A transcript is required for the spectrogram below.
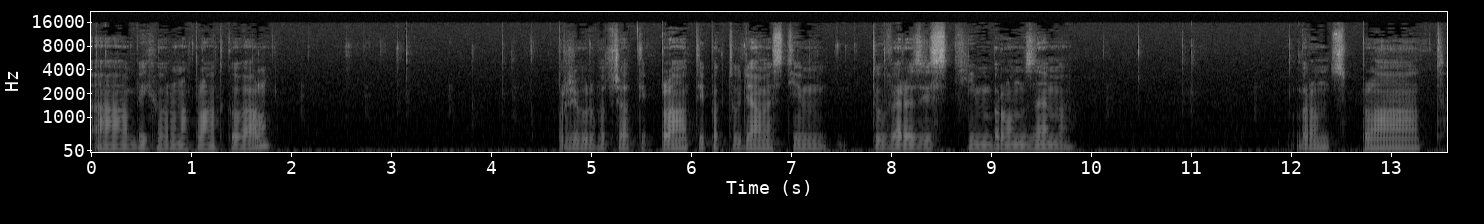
Abych ho naplátkoval. Protože budu potřebovat ty pláty, pak to uděláme s tím, tu verzi s tím bronzem. Bronzplát.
